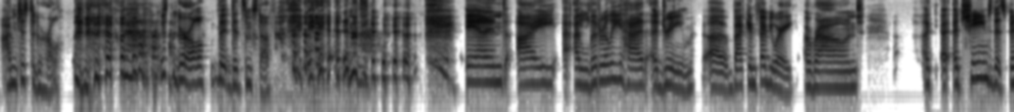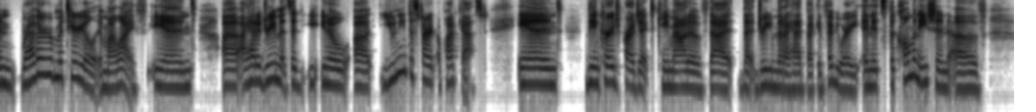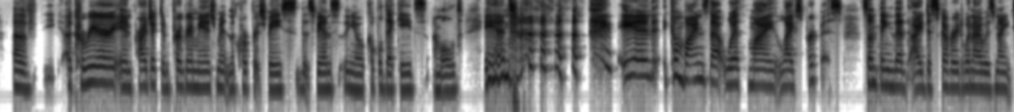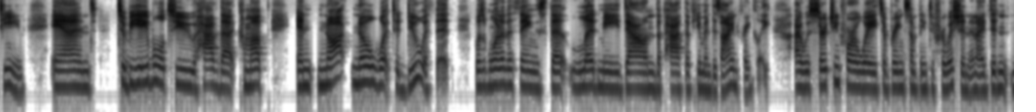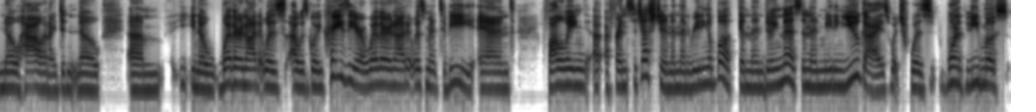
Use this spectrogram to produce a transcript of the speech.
I'm just a girl. just a girl that did some stuff, and, and I I literally had a dream uh, back in February around a, a, change that's been rather material in my life. And uh, I had a dream that said, you, you know, uh, you need to start a podcast. And the encourage project came out of that that dream that i had back in february. And it's the culmination of of a career in project and program management in the corporate space that spans you know a couple decades. I'm old. And and combines that with my life's purpose something that i discovered when i was 19 and to be able to have that come up and not know what to do with it was one of the things that led me down the path of human design, frankly. I was searching for a way to bring something to fruition and I didn't know how and I didn't know um, you know, whether or not it was I was going crazy or whether or not it was meant to be. And following a, a, friend's suggestion and then reading a book and then doing this and then meeting you guys, which was one of the most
